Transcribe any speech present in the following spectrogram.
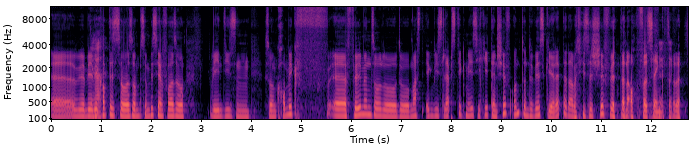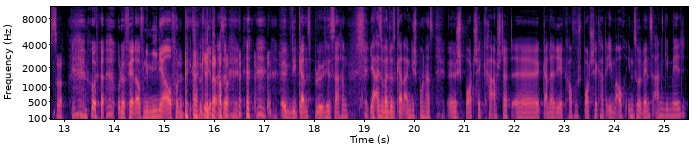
äh, mir, mir, ja. mir kommt das so, so, so ein bisschen vor, so wie in diesen, so ein Comic- äh, Filmen so, du, du machst irgendwie Slapstick-mäßig, geht dein Schiff unter und du wirst gerettet, aber dieses Schiff wird dann auch versenkt oder so. oder, oder fährt auf eine Mine auf und explodiert. genau. Also irgendwie ganz blöde Sachen. Ja, also weil du es gerade angesprochen hast, äh, Sportcheck Karstadt, äh, Galerie Kaufhof Sportcheck hat eben auch Insolvenz angemeldet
